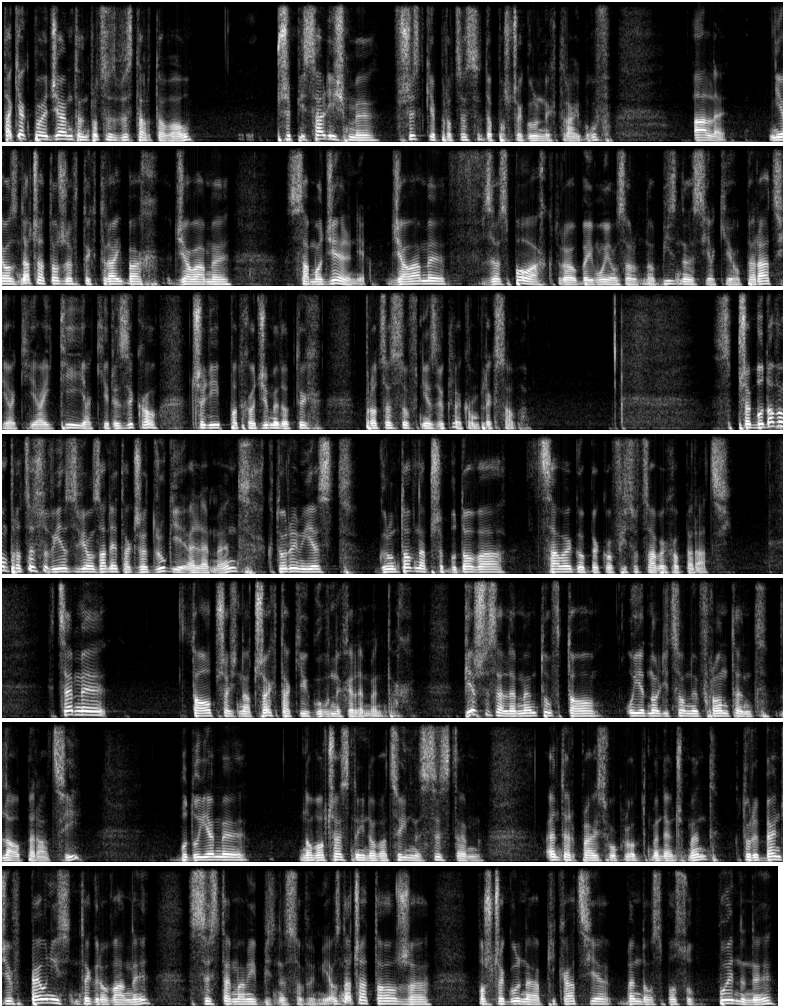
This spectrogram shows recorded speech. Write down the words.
Tak jak powiedziałem, ten proces wystartował. Przypisaliśmy wszystkie procesy do poszczególnych tribów, ale nie oznacza to, że w tych tribach działamy samodzielnie. Działamy w zespołach, które obejmują zarówno biznes, jak i operacje, jak i IT, jak i ryzyko, czyli podchodzimy do tych procesów niezwykle kompleksowo. Z przebudową procesów jest związany także drugi element, którym jest gruntowna przebudowa całego back-office'u, całych operacji. Chcemy to oprzeć na trzech takich głównych elementach. Pierwszy z elementów to ujednolicony frontend dla operacji. Budujemy nowoczesny, innowacyjny system Enterprise Workload Management, który będzie w pełni zintegrowany z systemami biznesowymi. Oznacza to, że poszczególne aplikacje będą w sposób płynny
